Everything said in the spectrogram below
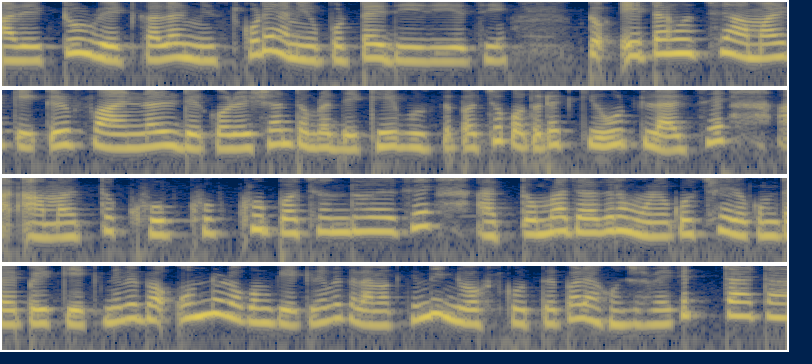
আর একটু রেড কালার মিক্সড করে আমি উপরটায় দিয়ে দিয়েছি। তো এটা হচ্ছে আমার কেকের ফাইনাল ডেকোরেশন তোমরা দেখেই বুঝতে পারছ কতটা কিউট লাগছে আর আমার তো খুব খুব খুব পছন্দ হয়েছে। আর তোমরা যারা যারা মনে করছ এরকম টাইপের কেক নেবে বা অন্য রকম কেক নেবে তাহলে আমাকে কিন্তু ইনবক্স করতে পারো। এখন সবাইকে টাটা!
